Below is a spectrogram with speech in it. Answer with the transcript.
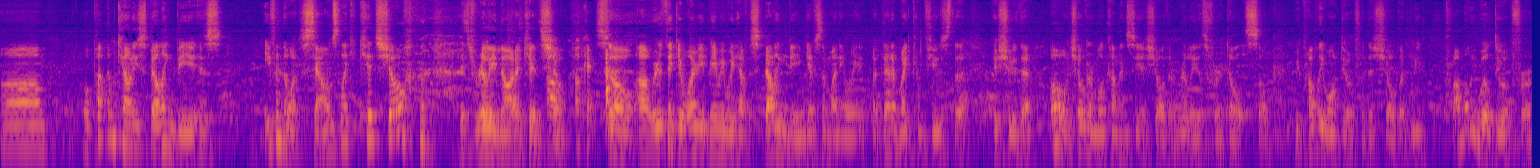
Um, well, Putnam County Spelling Bee is, even though it sounds like a kids show, it's really not a kids show. Oh, okay. So uh, we were thinking, well, maybe, maybe we'd have a spelling bee and give some money away, but then it might confuse the issue that oh, children will come and see a show that really is for adults. So we probably won't do it for this show, but we probably will do it for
